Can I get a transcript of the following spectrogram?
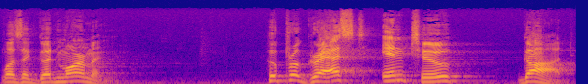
was a good Mormon who progressed into God.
